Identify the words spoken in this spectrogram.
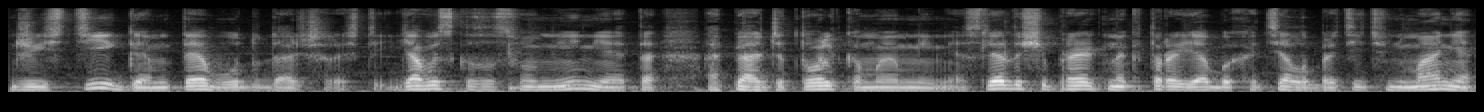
GST, GMT будут дальше расти. Я высказал свое мнение, это опять же только мое мнение. Следующий проект, на который я бы хотел обратить внимание,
